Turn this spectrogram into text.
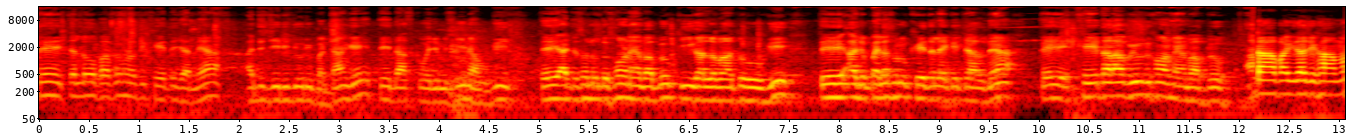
ਤੇ ਚੱਲੋ ਬਾਬੇ, ਹੁਣ ਅਸੀਂ ਖੇਤ ਜਾਂਦੇ ਆ। ਅੱਜ ਜੀਰੀ ਜੂਰੀ ਵੱਢਾਂਗੇ ਤੇ 10 ਵਜੇ ਮਸ਼ੀਨ ਆਊਗੀ। ਤੇ ਅੱਜ ਤੁਹਾਨੂੰ ਦਿਖਾਉਣਾ ਬਾਬੇ, ਕੀ ਗੱਲਬਾਤ ਹੋਊਗੀ। ਤੇ ਅੱਜ ਪਹਿਲਾਂ ਤੁਹਾਨੂੰ ਖੇਤ ਲੈ ਕੇ ਚੱਲਦੇ ਆ। ਤੇ ਖੇਤ ਵਾਲਾ ਵਿਊ ਦਿਖਾਉਣਾ ਹੈ ਬਾਬਿਓ ਆਟਾ ਬਾਈ ਦਾ ਜ਼ੁਕਾਮ।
